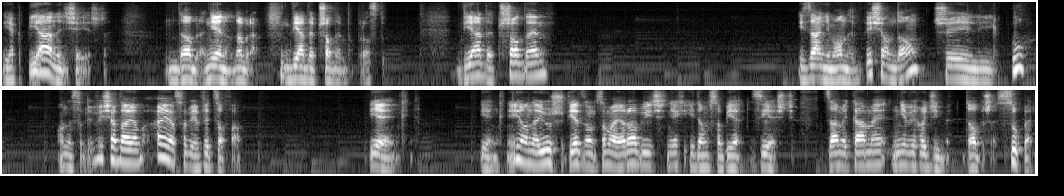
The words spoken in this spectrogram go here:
Jak pijany dzisiaj jeszcze. Dobra, nie no, dobra. Wjadę przodem po prostu. Wjadę przodem. I zanim one wysiądą, czyli ku, one sobie wysiadają, a ja sobie wycofam. Pięknie. Pięknie. I one już wiedzą, co mają robić. Niech idą sobie zjeść. Zamykamy, nie wychodzimy. Dobrze, super.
